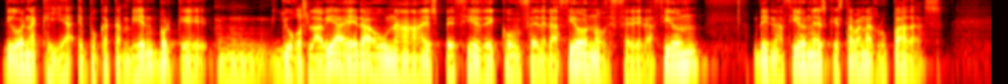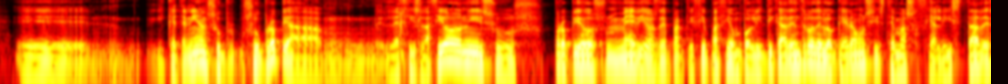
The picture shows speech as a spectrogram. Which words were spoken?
Digo en aquella época también porque mm, Yugoslavia era una especie de confederación o de federación de naciones que estaban agrupadas. Eh, y que tenían su, propia mm, legislación y sus propios medios de participación política dentro de lo que era un sistema socialista, de,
